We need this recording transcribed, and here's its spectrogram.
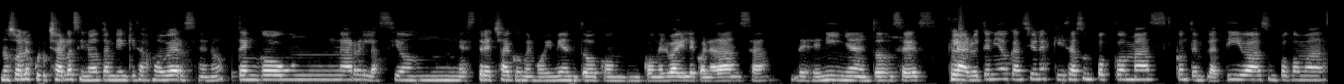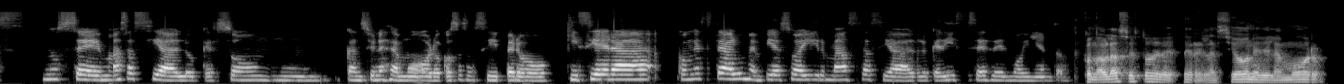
no solo escucharla, sino también quizás moverse, ¿no? Tengo una relación estrecha con el movimiento, con, con, el baile, con la danza, desde niña, entonces, claro, he tenido canciones quizás un poco más contemplativas, un poco más, no sé, más hacia lo que son canciones de amor o cosas así, pero quisiera con este álbum empiezo a ir más hacia lo que dices del movimiento. Cuando hablas esto de, de relaciones, del amor,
